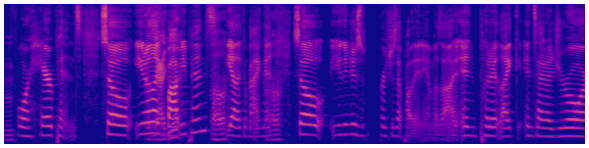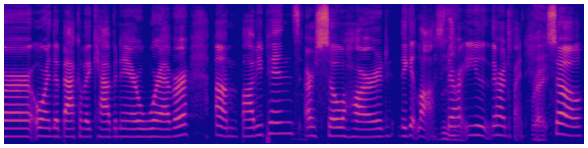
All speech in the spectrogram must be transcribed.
Mhm. for hairpins. So you know, A like magnet? bobby pins. Uh-huh. Yeah, like a magnet. Uh-huh. So you can just purchase that probably on Amazon and put it like inside a drawer or in the back of a cabinet or wherever. Um, bobby pins are so hard; they get lost. Lose They're hard, you they're hard to find. Right. So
